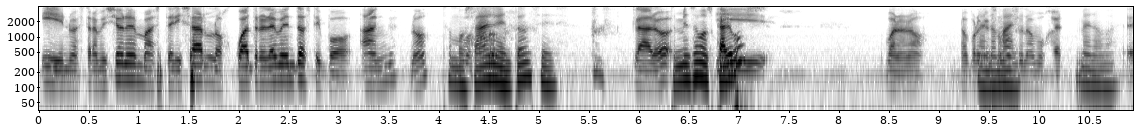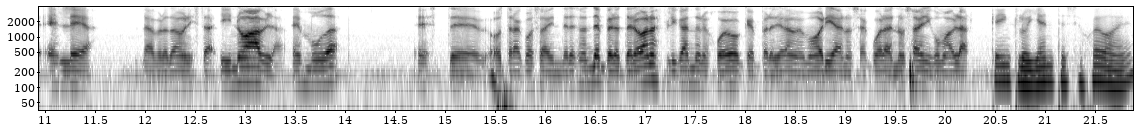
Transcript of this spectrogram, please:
Y nuestra misión es masterizar los cuatro elementos tipo Ang, ¿no? Somos Ang entonces. Claro. ¿También somos calvos? Bueno, no. No porque somos una mujer. Menos mal. E-, es Lea, la protagonista. Y no habla, es muda. Este, otra cosa interesante, pero te lo van explicando en el juego que perdió la memoria, no se acuerda, no sabe ni cómo hablar. Qué incluyente ese juego, ¿eh?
